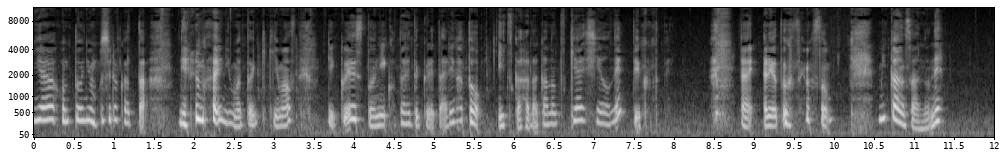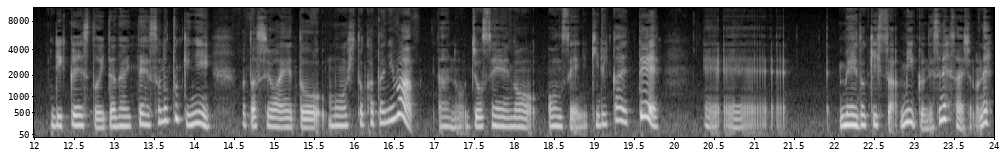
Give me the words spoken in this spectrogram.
いやー本当に面白かった寝る前にまた聞きます。リクエストに答えてくれてありがとう。いつか裸の付き合いしようねっていうことで。はいありがとうございます。みかんさんのねリクエストをいただいてその時に私は、えーと、もう一方にはあの女性の音声に切り替えて、えー、メイド喫茶みーくんですね最初のね、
